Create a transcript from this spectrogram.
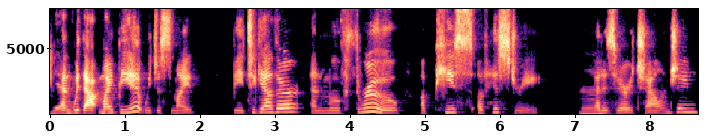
yeah. and with that might be it we just might be together and move through a piece of history mm. that is very challenging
